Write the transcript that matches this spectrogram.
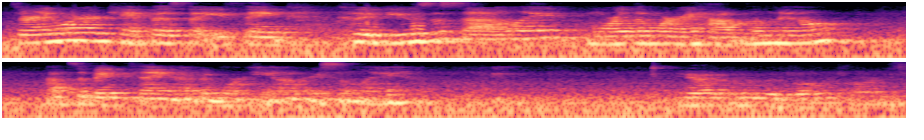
Is there anywhere on campus that you think could use a satellite more than where I have them now? That's a big thing I've been working on recently. You have in the dormitories?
